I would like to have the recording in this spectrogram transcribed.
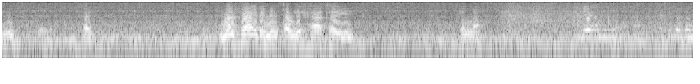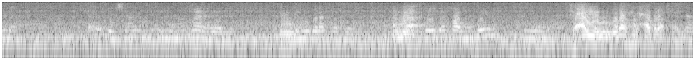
نعم. طيب. ما الفائدة من قول هاتين؟ عبد الله لأن إذا ظن الإنسان أنه غير هذا مم. له بنات أنه تعين المرأة الحاضرات هذه نعم.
